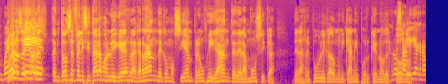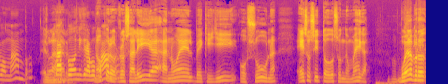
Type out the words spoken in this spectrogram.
Bueno, eh, señores, entonces felicitar a Juan Luis Guerra, grande como siempre, un gigante de la música de la República Dominicana y por qué no de Rosalía grabó mambo. El Claro. Bad Bunny grabó No, mambo. pero Rosalía, Anuel, Becky G, Osuna, esos sí todos son de Omega. todo. Bueno, pero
